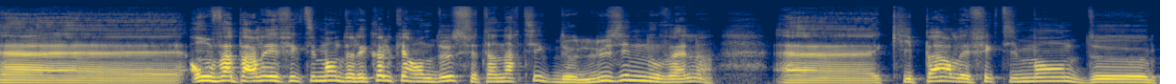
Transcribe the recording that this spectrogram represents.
Euh, on va parler effectivement de l'école 42. C'est un article de l'usine nouvelle euh, qui parle effectivement de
